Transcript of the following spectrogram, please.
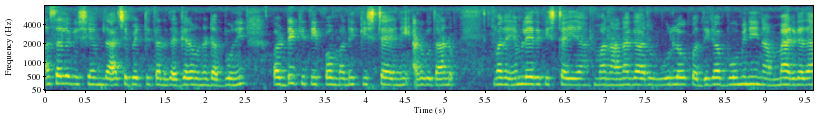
అసలు విషయం దాచిపెట్టి తన దగ్గర ఉన్న డబ్బుని వడ్డీకి తిప్పమని కిష్టయ్యని అడుగుతాను. మరి ఏం లేదు కిష్టయ్య. మా నాన్నగారు ఊళ్ళో కొద్దిగా భూమిని నమ్మారు కదా.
